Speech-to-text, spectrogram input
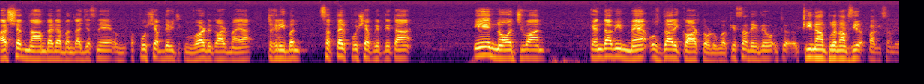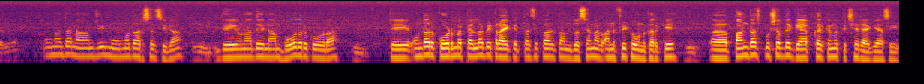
ਅਰਸ਼ਦ ਨਾਮ ਦਾ ਜਿਹੜਾ ਬੰਦਾ ਜਿਸ ਨੇ ਪੁਸ਼ਅਪ ਦੇ ਵਿੱਚ ਇੱਕ ਵਰਲਡ ਰਿਕਾਰਡ ਬਣਾਇਆ, ਤਕਰੀਬਨ 70 ਪੁਸ਼ਅਪ ਕੀਤੇ ਤਾਂ ਇਹ ਨੌਜਵਾਨ ਕਹਿੰਦਾ ਵੀ ਮੈਂ ਉਸ ਦਾ ਰਿਕਾਰਡ ਤੋੜੂੰਗਾ। ਕਿਸ ਤਰ੍ਹਾਂ ਦੇਖਦੇ ਹੋ? ਇੱਕ- ਕੀ ਨਾਮ ਪੂਰਾ ਨਾਮ ਸੀ ਪਾਕਿਸਤਾਨ ਦੇ? ਉਹਨਾਂ ਦਾ ਨਾਮ ਜੀ ਮੁਹੰਮਦ ਅਰਸ਼ਦ ਸੀਗਾ। ਤੇ ਉਹਨਾਂ ਦੇ ਨਾਮ ਬਹੁਤ ਰਿਕਾਰਡ ਆ। ਤੇ ਉਹਦਾ ਰਿਕਾਰਡ ਮੈਂ ਪਹਿਲਾਂ ਵੀ ਟਰਾਈ ਕੀਤਾ ਸੀ ਪਰ ਤੁਹਾਨੂੰ ਦੱਸਿਆ ਮੈਂ ਅਨਫਿਟ ਹੋਣ ਕਰਕੇ। 5-10 ਪੁਸ਼ਅਪ ਦੇ ਗੈਪ ਕਰਕੇ ਮੈਂ ਪਿੱਛੇ ਰਹਿ ਗਿਆ ਸੀ।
